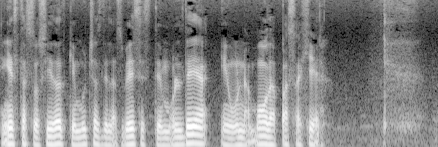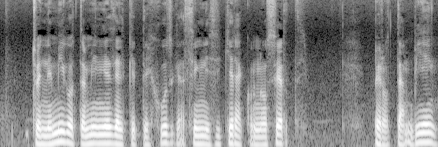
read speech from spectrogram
en esta sociedad que muchas de las veces te moldea en una moda pasajera. Tu enemigo también es el que te juzga sin ni siquiera conocerte, pero también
